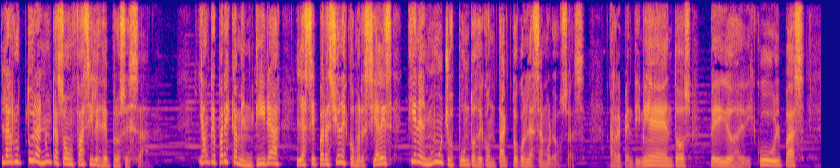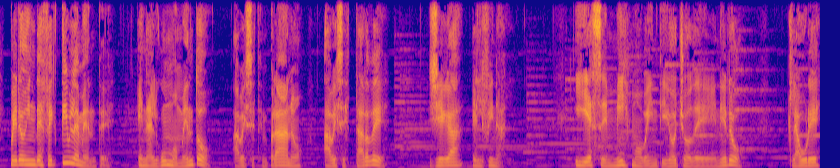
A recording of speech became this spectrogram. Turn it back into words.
Las rupturas nunca son fáciles de procesar. Y aunque parezca mentira, las separaciones comerciales tienen muchos puntos de contacto con las amorosas. Arrepentimientos, pedidos de disculpas, pero indefectiblemente, en algún momento, a veces temprano, a veces tarde, llega el final. Y ese mismo 28 de enero, Claure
